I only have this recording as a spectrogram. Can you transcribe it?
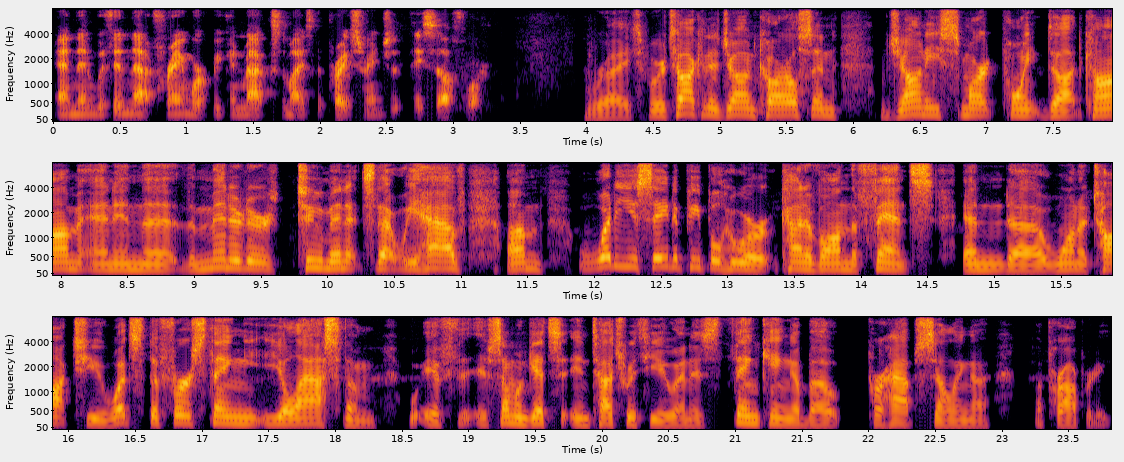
and then within that framework, we can maximize the price range that they sell for. Right. We're talking to John Carlson, johnnysmartpoint.com. And in the, the minute or two minutes that we have, um, what do you say to people who are kind of on the fence and uh, want to talk to you? What's the first thing you'll ask them if, if someone gets in touch with you and is thinking about perhaps selling a, a property?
